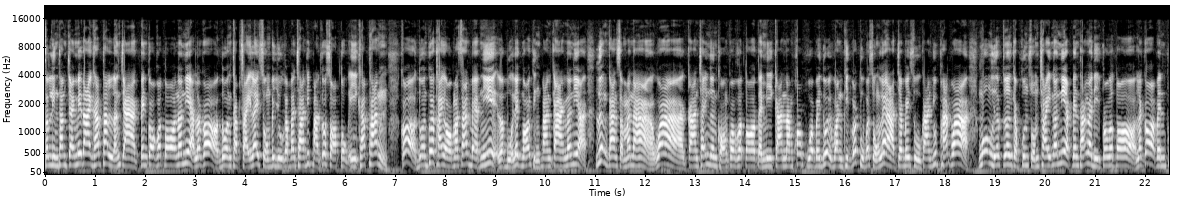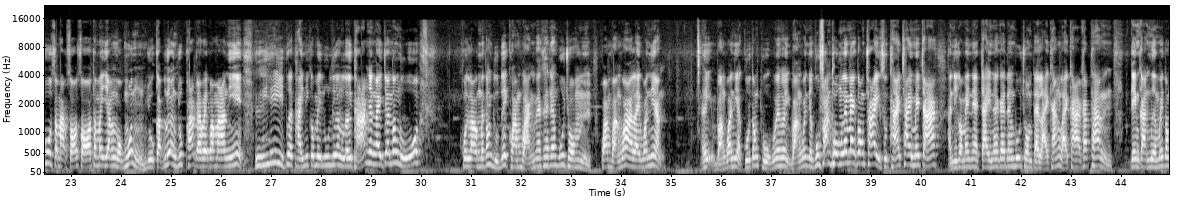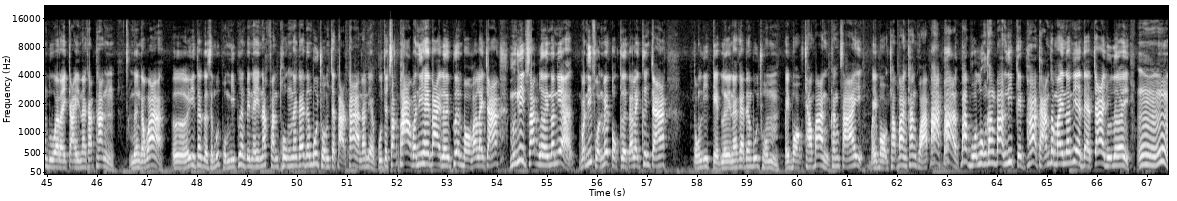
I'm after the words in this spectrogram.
สลิมทำใจไม่ได้ครับ ท่านหลังจากเป็นกกตนะเนี่ยแล้วก็โดนขับใส่ไล่ส่งไปอยู่กับประชาธิปัตย์ก็สอบตกอีกครับท่าน ก็โดนเพื่อไทยออกมาซัดแบบนี้ ระบุเล็กน้อยถึงปานกลางนะเนี่ยเรื่องการสัมมนาว่าการใช้เงินของกกตแต่มีการนำครอบครัวไปด้วยวันผิดวัตถุประสงค์และอาจจะไปสู่การยุบพักว่างงเหลือเกินกับคุณสมชัยนะเนี่ยเป็นทั้งอดีตกกตแล้วก็เป็นผู้สมัครสสทำไมยังหมกมุ่นอยู่กับเรื่องยุบพักอะไรประมาณนี้เฮ้ยเพื่อไทยนี่ก็ไม่รู้เรื่องเลยถามยังไงจะน้องหนู คนเรามันต้องอยู่ด้วยความหวังนะครับท่านผู้ชม ความหวังว่าอะไรวะเนี่ยเฮ้ยหวังว่าเนี่ยกูต้องถูกเว้ยเฮ้ยหวังว่าเนี่ยกูฟันธงแล้วแม่งต้องใช่สุดท้ายใช่ไหมจ๊ะอันนี้ก็ไม่แน่ใจนะครับท่านผู้ชมแต่หลายครั้งหลายคาครับท่าน เกมการเมืองไม่ต้องดูอะไรไกลนะครับท่าน เหมือนกับว่า เอ้ยถ้าเกิดสมมติผมมีเพื่อนเป็นในนักฟันธงนะครับท่านผู้ชมจะตากผ้านะเนี่ยกูจะซักผ้าวันนี้ให้ได้เลยเพื่อนบอกอะไรจ๊ะมึงรีบซักเลยนะเนี่ย วันนี้ฝนไม่ตกเกิดอะไรขึ้นจ๊ะต้องรีบเก็บเลยนะครับท่านผู้ชม ไปบอกชาวบ้านข้างซ้าย ไปบอกชาวบ้านข้างขวาป้าป้าป้าผัวลุงข้างบ้านรีบเก็บผ้าถามทำไมนะเนี่ยแดดจ้าอยู่เลย อืม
